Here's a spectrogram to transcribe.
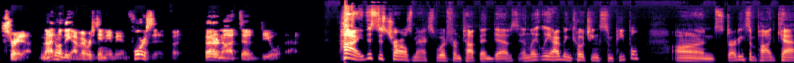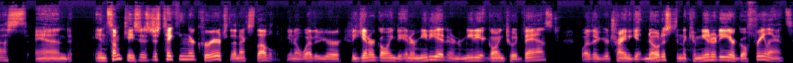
Straight up. And I don't think I've ever seen anybody enforce it, but better not to deal with that. Hi, this is Charles Max Wood from Top End Devs, and lately I've been coaching some people on starting some podcasts and in some cases just taking their career to the next level. You know, whether you're beginner going to intermediate, intermediate going to advanced, whether you're trying to get noticed in the community or go freelance,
